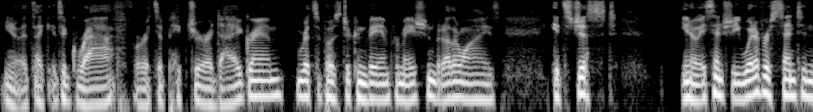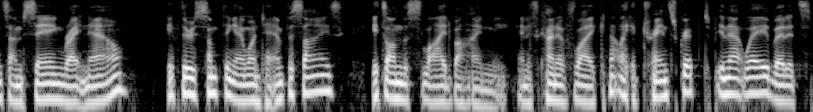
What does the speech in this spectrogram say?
you know, it's like it's a graph or it's a picture or a diagram where it's supposed to convey information, but otherwise it's just, you know, essentially whatever sentence I'm saying right now, if there's something I want to emphasize, it's on the slide behind me. And it's kind of like, not like a transcript in that way, but it's,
